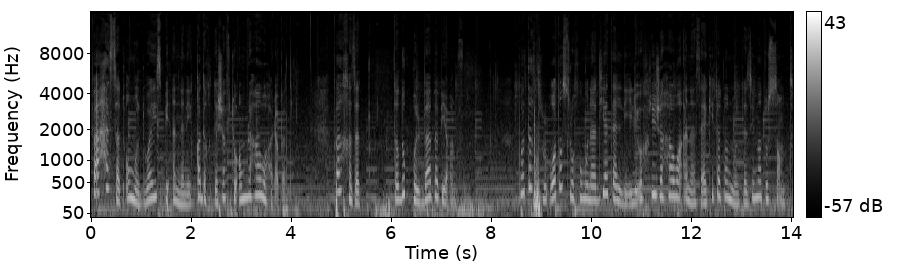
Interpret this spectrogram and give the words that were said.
فأحست أم الدويس بأنني قد اكتشفت أمرها وهربت. فأخذت تدق الباب بعنف. وتصرخ منادية لي لأخرجها وأنا ساكتة ملتزمة الصمت.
